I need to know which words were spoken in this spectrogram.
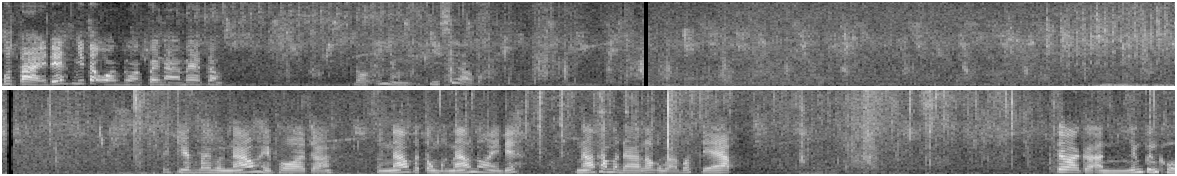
บ่ตายเด้มีแต่ออกดอกไปหนาแม่จังดอกอีหยังผีเสื้อบ่ไปเก็บใบบักนาวให้พอจ้ะบักนาวก็ต้องบักนาวหน่อยเด้บักนาวธรรมดาเราก็ว่าบ่แซ่บ แต่ว่าก็อันยังเป็นขอ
